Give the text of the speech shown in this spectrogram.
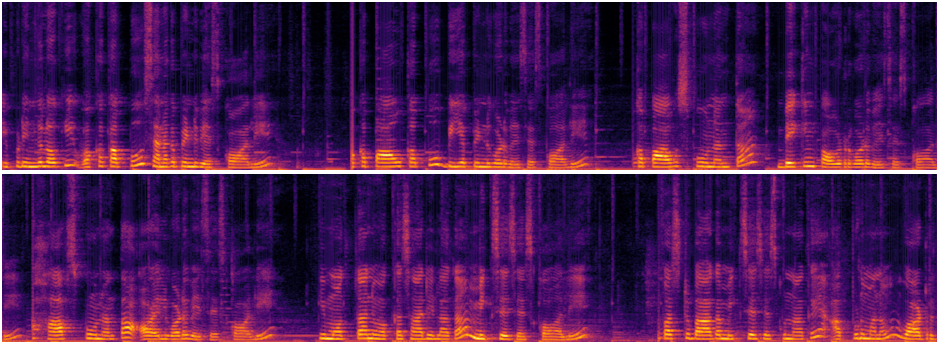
ఇప్పుడు ఇందులోకి ఒక కప్పు శనగపిండి వేసుకోవాలి. ఒక పావు కప్పు బియ్యపిండి కూడా వేసేసుకోవాలి. ఒక పావు స్పూన్ అంతా బేకింగ్ పౌడర్ కూడా వేసేసుకోవాలి. హాఫ్ స్పూన్ అంతా ఆయిల్ కూడా వేసేసుకోవాలి. ఈ మొత్తాన్ని ఒక్కసారి ఇలాగా మిక్స్ చేసేసుకోవాలి. ఫస్ట్ బాగా మిక్స్ చేసేసుకున్నాకే అప్పుడు మనం వాటర్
